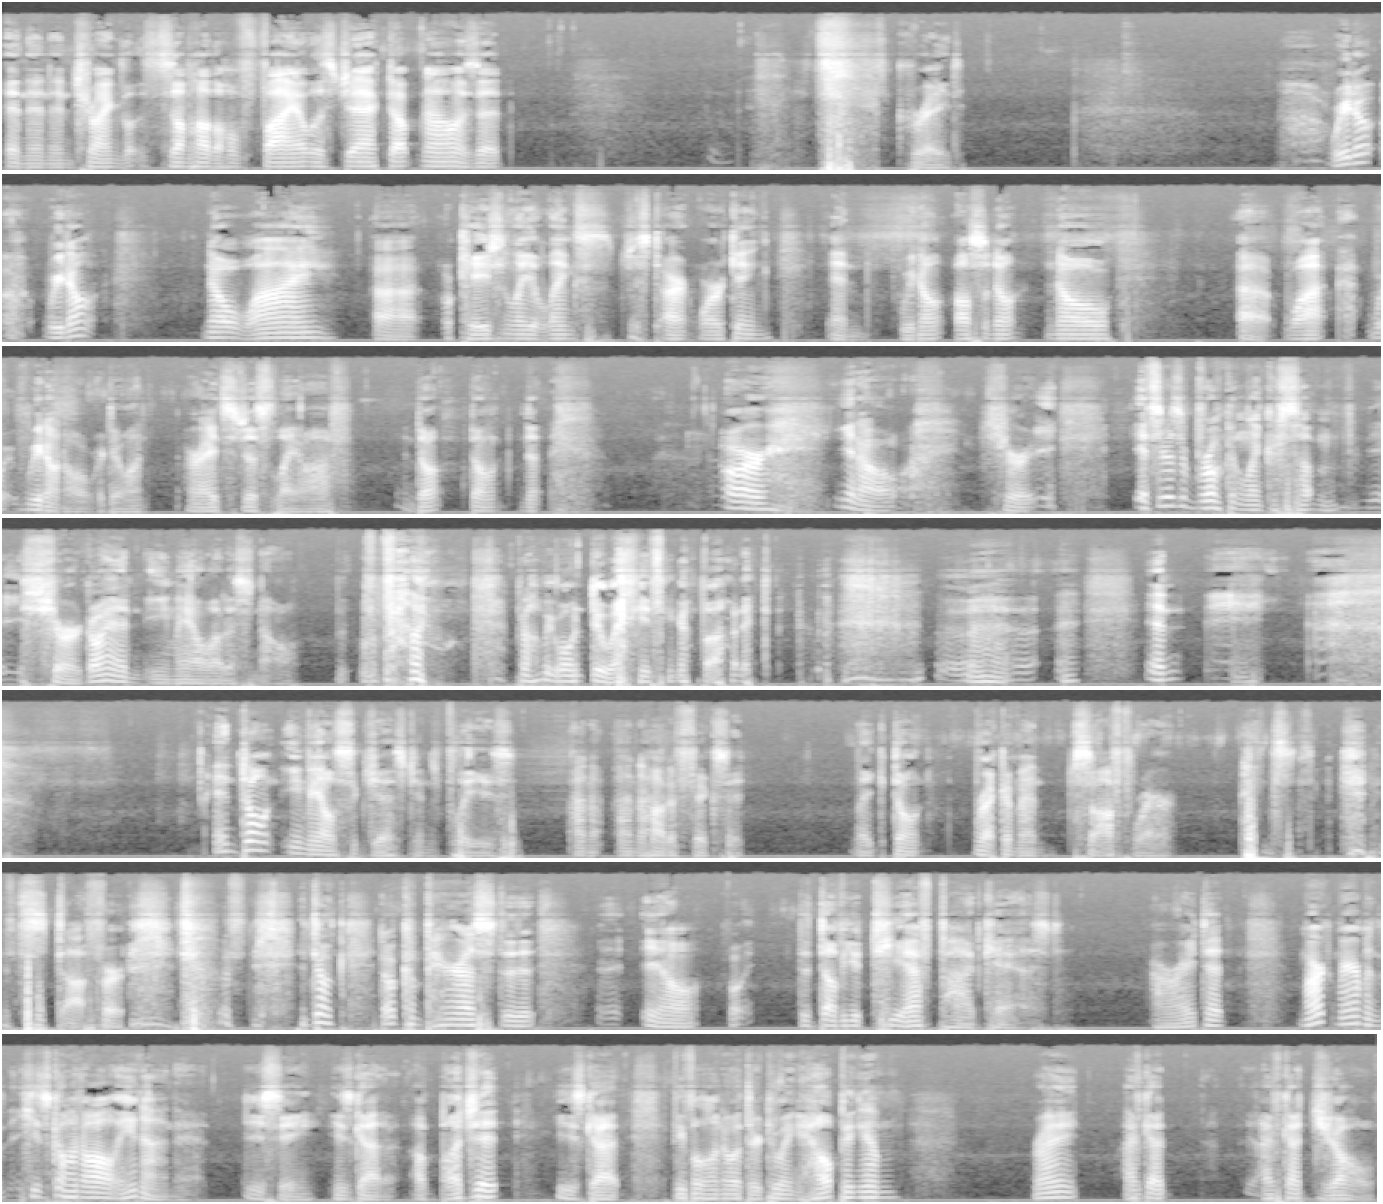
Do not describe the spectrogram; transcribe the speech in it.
and then in trying to somehow the whole file is jacked up now. Is that great? We don't we don't know why. Uh, occasionally links just aren't working, and we don't also don't know uh, why. We don't know what we're doing. All right, so just lay off. Don't don't. Or you know, sure if there's a broken link or something, sure, go ahead and email. Let us know. Probably, probably won't do anything about it. Uh, and and don't email suggestions, please, on on how to fix it. Like, don't recommend software and stuff, or don't don't compare us to, you know, the WTF podcast. All right, that Mark Merriman, he's gone all in on that. You see, he's got a budget. He's got people who know what they're doing helping him, right? I've got, I've got Joe,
